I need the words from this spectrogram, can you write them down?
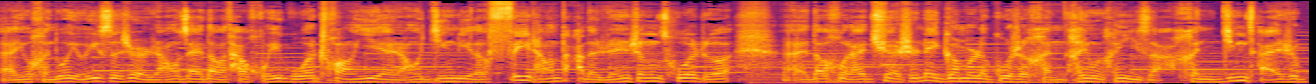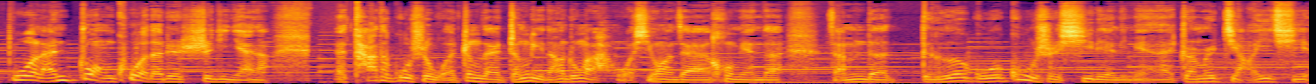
哎，有很多有意思的事儿。然后再到他回国创业，然后经历了非常大的人生挫折，哎，到后来确实那哥们儿的故事很很有很意思啊，很精彩，是波澜壮阔的这十几年啊。哎，他的故事我正在整理当中啊，我希望在后面的咱们的德国故事系列里面，哎，专门讲一期。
